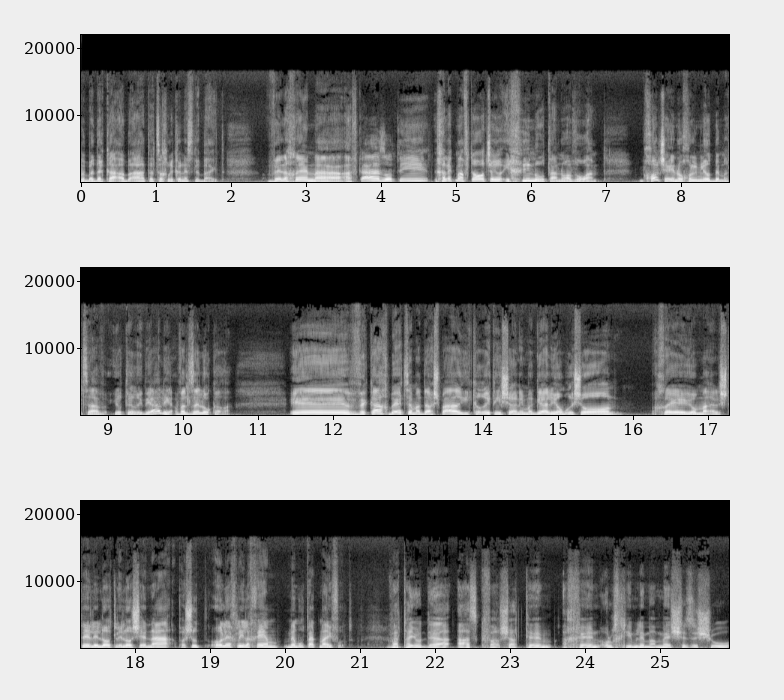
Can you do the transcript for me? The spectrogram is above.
ובדקה הבאה אתה צריך להיכנס לבית. ולכן ההפתעה הזאת היא חלק מההפתעות שהכינו אותנו עבורם. נכון שהיינו יכולים להיות במצב יותר אידיאלי, אבל זה לא קרה. אה, וכך בעצם ההשפעה העיקרית היא שאני מגיע ליום ראשון, אחרי יום, שתי לילות ללא שינה, פשוט הולך להילחם ממוטט מעייפות. ואתה יודע אז כבר שאתם אכן הולכים לממש איזושהי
